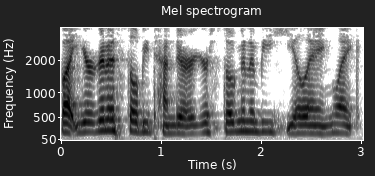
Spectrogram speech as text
but you're gonna still be tender. You're still gonna be healing. Like,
